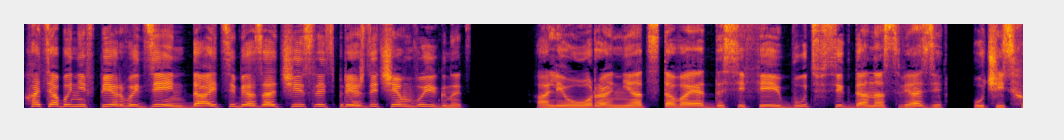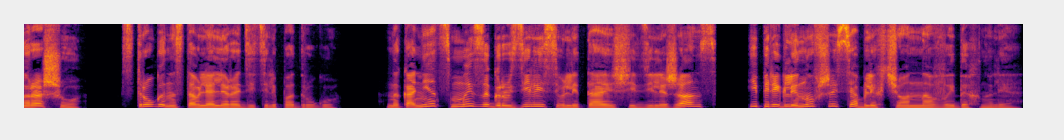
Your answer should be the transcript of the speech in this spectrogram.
Хотя бы не в первый день дай тебя зачислить, прежде чем выгнать!» «Алиора, не отставай от Досифеи, будь всегда на связи, учись хорошо!» Строго наставляли родители подругу. Наконец мы загрузились в летающий дилижанс и, переглянувшись, облегченно выдохнули.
